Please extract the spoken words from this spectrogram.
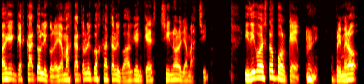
Alguien que es católico le llamas católico, es católico. Alguien que es chino le llamas chino. Y digo esto porque, primero,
